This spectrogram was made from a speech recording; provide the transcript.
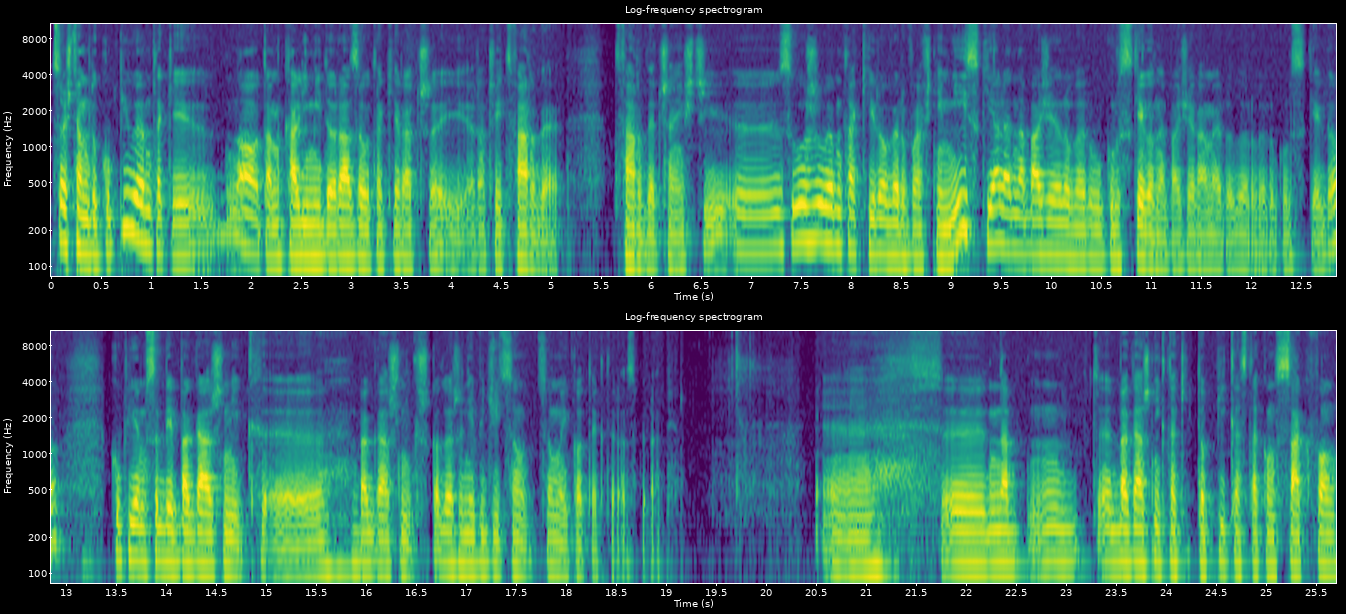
coś tam dokupiłem, takie, no tam Kali mi doradzał, takie raczej, raczej twarde twarde części. Y, złożyłem taki rower właśnie miejski, ale na bazie roweru górskiego, na bazie ramy do roweru górskiego. Kupiłem sobie bagażnik, y, bagażnik. Szkoda, że nie widzi, co, co mój kotek teraz wyrabia. na bagażnik taki topika z taką sakwą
